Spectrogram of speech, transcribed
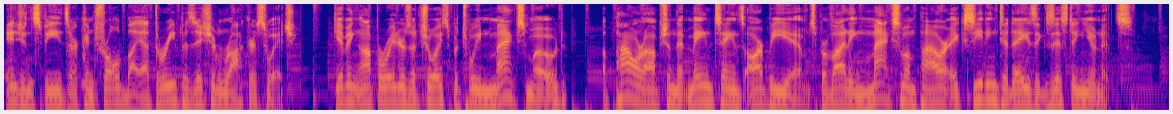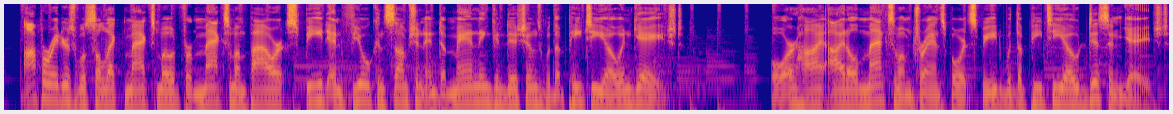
Engine speeds are controlled by a three position rocker switch, giving operators a choice between max mode, a power option that maintains RPMs, providing maximum power exceeding today's existing units. Operators will select max mode for maximum power, speed, and fuel consumption in demanding conditions with the PTO engaged, or high idle maximum transport speed with the PTO disengaged.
